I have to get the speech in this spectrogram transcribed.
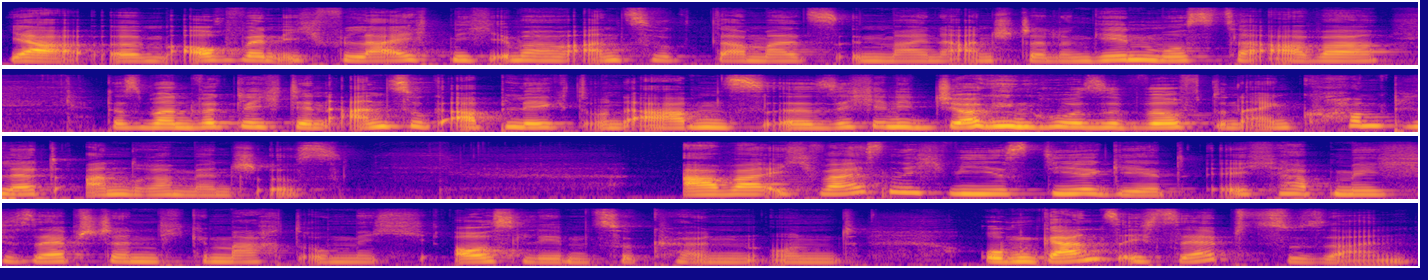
ja, ähm, auch wenn ich vielleicht nicht immer im Anzug damals in meine Anstellung gehen musste, aber dass man wirklich den Anzug ablegt und abends äh, sich in die Jogginghose wirft und ein komplett anderer Mensch ist. Aber ich weiß nicht, wie es dir geht. Ich habe mich selbstständig gemacht, um mich ausleben zu können und um ganz ich selbst zu sein.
